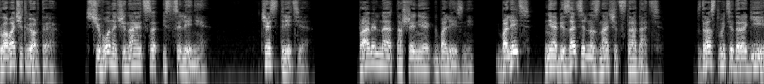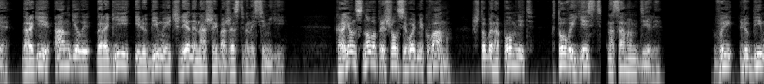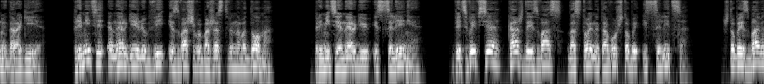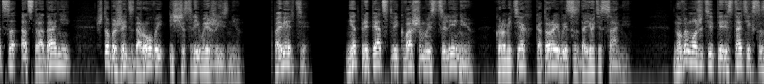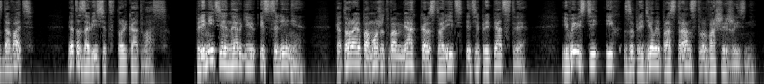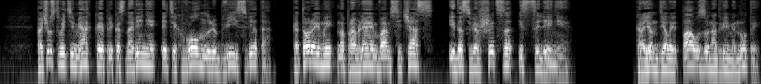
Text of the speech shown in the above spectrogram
Глава четвертая. С чего начинается исцеление? Часть третья. Правильное отношение к болезни. Болеть не обязательно значит страдать. Здравствуйте, дорогие, дорогие ангелы, дорогие и любимые члены нашей божественной семьи. Крайон снова пришел сегодня к вам, чтобы напомнить, кто вы есть на самом деле. Вы любимы, дорогие. Примите энергию любви из вашего божественного дома. Примите энергию исцеления. Ведь вы все, каждый из вас, достойны того, чтобы исцелиться, чтобы избавиться от страданий, чтобы жить здоровой и счастливой жизнью. Поверьте, нет препятствий к вашему исцелению, кроме тех, которые вы создаете сами. Но вы можете перестать их создавать. Это зависит только от вас. Примите энергию исцеления, которая поможет вам мягко растворить эти препятствия и вывести их за пределы пространства вашей жизни. Почувствуйте мягкое прикосновение этих волн любви и света, которые мы направляем вам сейчас, и да свершится исцеление. Крайон делает паузу на две минуты,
